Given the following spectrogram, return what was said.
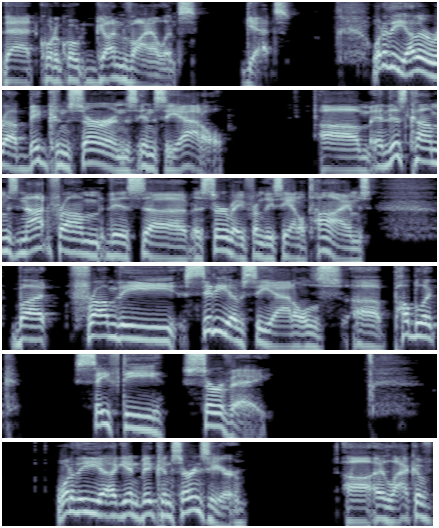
that quote unquote gun violence gets. What are the other uh, big concerns in Seattle? Um, and this comes not from this uh, survey from the Seattle Times, but from the city of Seattle's uh, public safety survey. One of the, uh, again, big concerns here uh, a lack of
